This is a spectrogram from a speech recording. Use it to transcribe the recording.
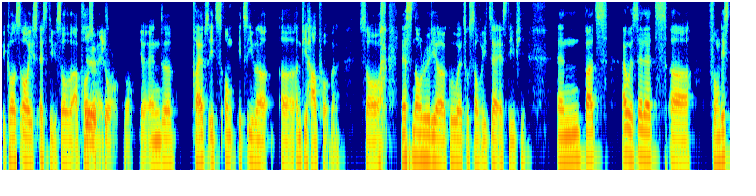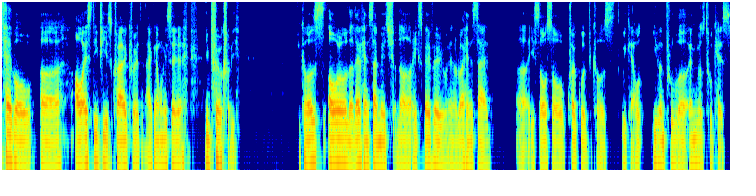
because all its SDP solver are approximate. Yeah, sure, sure. Yeah, and uh, perhaps it's on it's even a, a NP hard problem. So there's not really a good way to solve exact SDP. And but I would say that uh, from this table, uh, our SDP is quite accurate. I can only say empirically because all the left-hand side match the expect value and the right-hand side uh, is also quite good because we can even prove a M-2 case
